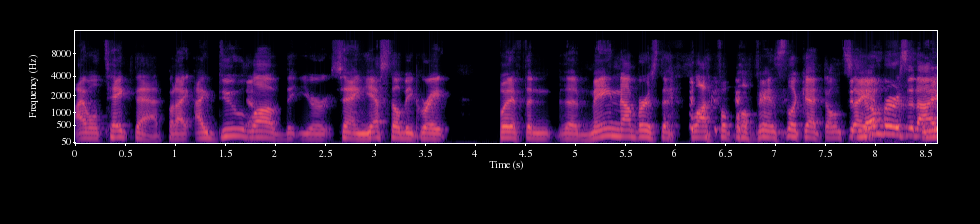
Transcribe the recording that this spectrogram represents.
I will take that. But I I do yeah. love that you're saying yes, they'll be great. But if the the main numbers that a lot of football fans look at don't say the numbers it, that I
